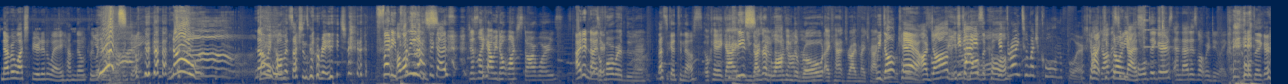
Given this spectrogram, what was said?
Never watched Spirited Away. Have no clue what you're referencing to. no! No! Now my comment section's gonna rage. Funneh, I'll watch it after, guys. Just like how we don't watch Star Wars. I didn't either. Go either. forward, Lunar. That's good to know. Okay, guys, Please. you guys are blocking the road. I can't drive my tractor. We don't care. coal. Our job okay. is You to guys- load the coal. You're throwing too much coal on the floor. Come Our on, job keep is throwing, to be guys. coal diggers, and that is what we're doing. Coal diggers.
